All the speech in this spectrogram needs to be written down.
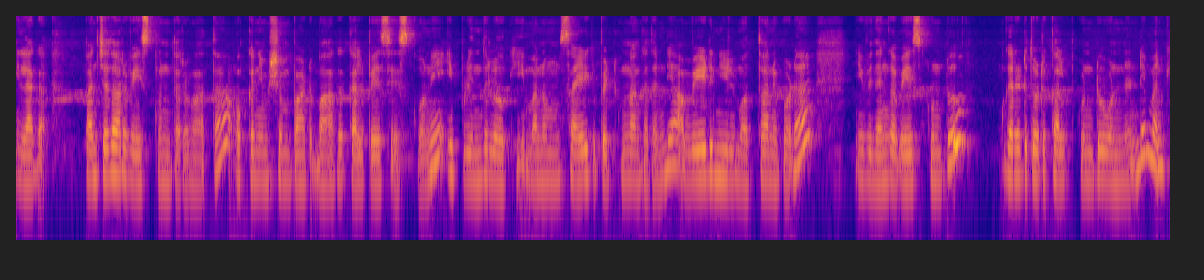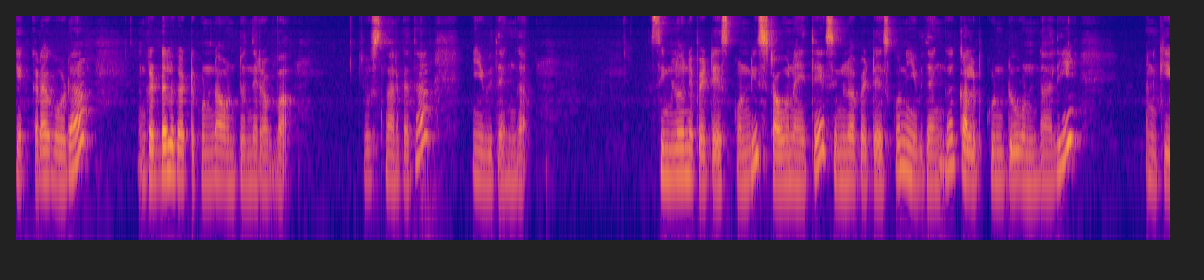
ఇలాగా పంచదార వేసుకున్న తర్వాత ఒక్క నిమిషం పాటు బాగా కలిపేసేసుకొని ఇప్పుడు ఇందులోకి మనం సైడ్కి పెట్టుకున్నాం కదండి ఆ వేడి నీళ్ళు మొత్తాన్ని కూడా ఈ విధంగా వేసుకుంటూ గరిటతోటి కలుపుకుంటూ ఉండండి. మనకి ఎక్కడా కూడా గడ్డలు కట్టకుండా ఉంటుంది రవ్వ. చూస్తున్నారు కదా ఈ విధంగా. సిమ్లోనే పెట్టేసుకోండి. స్టవ్ని అయితే సిమ్లో పెట్టేసుకొని ఈ విధంగా కలుపుకుంటూ ఉండాలి. మనకి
